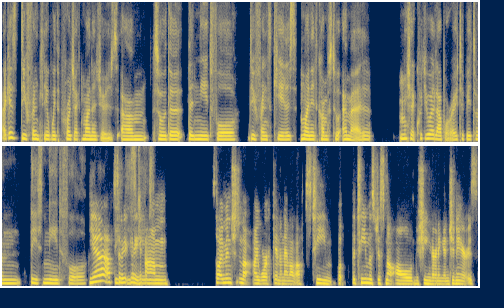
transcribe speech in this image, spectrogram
I guess, differently with project managers. Um, so the, the need for different skills when it comes to ML. Michelle, could you elaborate a bit on this need for? Yeah, absolutely. Um, so I mentioned that I work in an ML ops team, but the team is just not all machine learning engineers.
